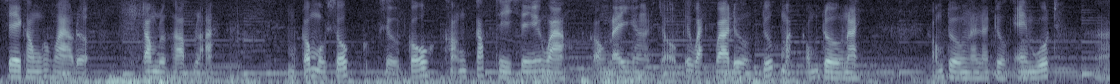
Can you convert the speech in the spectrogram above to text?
xe không có vào được. Trong trường hợp là có một số sự cố khẩn cấp thì xe mới vào. Còn đây là chỗ cái vạch qua đường trước mặt cổng trường này. Cổng trường này là trường Emwood à,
